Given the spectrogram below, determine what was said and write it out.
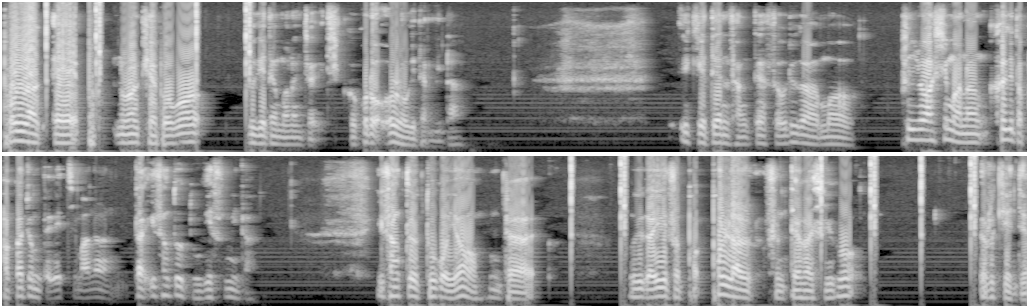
볼락에 이렇게 보고 그게 되면은 거꾸로 올라오게 됩니다. 이렇게 된 상태에서 우리가 뭐 필요하시면은 크기도 바꿔주면 되겠지만은 일단 이 상태로 두겠습니다. 이 상태로 두고요. 이제 우리가 여기서 포- 폴라 선택하시고 이렇게 이제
